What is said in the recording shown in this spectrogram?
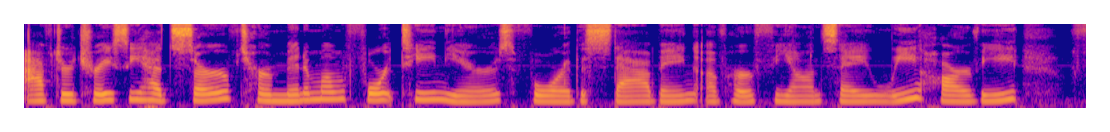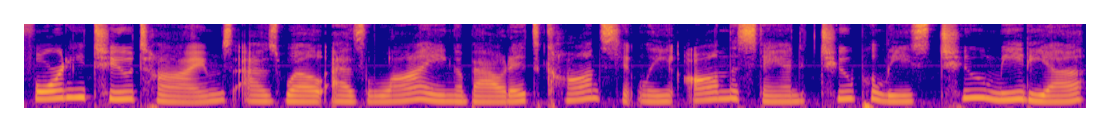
after Tracy had served her minimum 14 years for the stabbing of her fiance Lee Harvey 42 times, as well as lying about it constantly on the stand to police, to media,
